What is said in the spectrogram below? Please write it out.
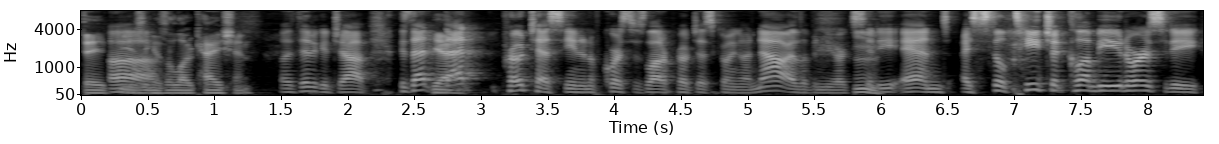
they're Ah. using as a location. Well, they did a good job because that Yeah. that protest scene, and of course, there's a lot of protests going on now. I live in New Hmm. York City, and I still teach at Columbia University,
